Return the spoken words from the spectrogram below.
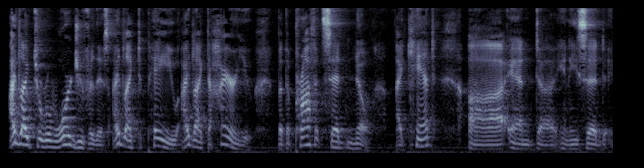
I'd like to reward you for this. I'd like to pay you. I'd like to hire you. But the prophet said, No, I can't. Uh, and, uh, and he said,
